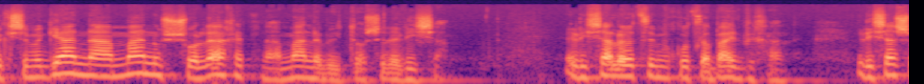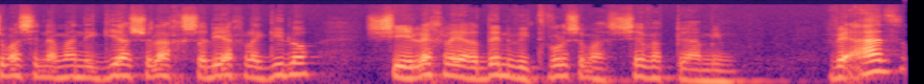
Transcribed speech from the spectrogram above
וכשמגיע נעמן, הוא שולח את נעמן לביתו של אלישע. אלישע לא יוצא מחוץ לבית בכלל. אלישע שומע שנעמן הגיע, שולח שליח להגיד לו שילך לירדן ויטבול שם שבע פעמים. ואז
